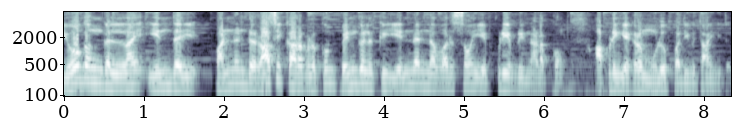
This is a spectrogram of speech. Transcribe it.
யோகங்கள்லாம் இந்த பன்னெண்டு ராசிக்காரர்களுக்கும் பெண்களுக்கு என்னென்ன வருஷம் எப்படி எப்படி நடக்கும் அப்படிங்கிற முழு பதிவு தான் இது.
